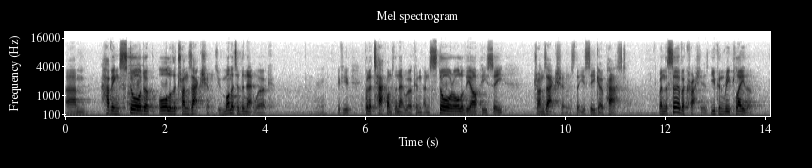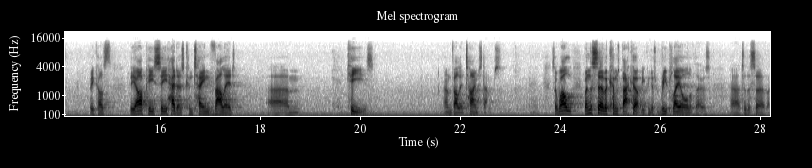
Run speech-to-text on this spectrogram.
um, having stored up all of the transactions, you've monitored the network. If you put a tap onto the network and, and store all of the RPC transactions that you see go past, when the server crashes, you can replay them because the RPC headers contain valid um, keys and valid timestamps. Okay. So while, when the server comes back up, you can just replay all of those uh, to the server.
